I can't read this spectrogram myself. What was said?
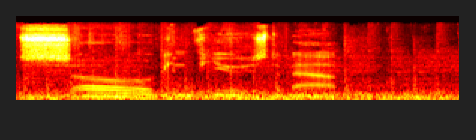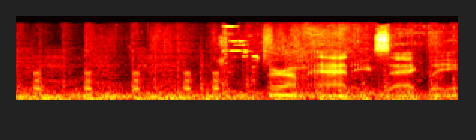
so confused about where I'm at exactly.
